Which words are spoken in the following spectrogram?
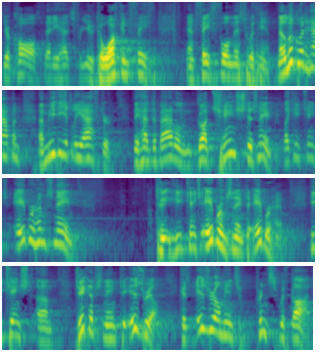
your call that He has for you, to walk in faith and faithfulness with Him. Now, look what happened immediately after they had the battle, and God changed His name, like He changed Abraham's name. To, he changed Abram's name to Abraham. He changed um, Jacob's name to Israel, because Israel means prince with God.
